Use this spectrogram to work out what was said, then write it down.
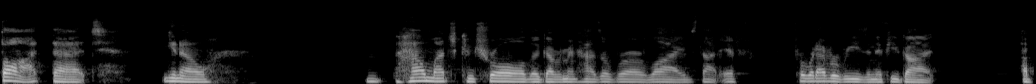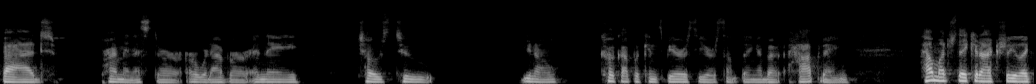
thought that you know how much control the government has over our lives that if for whatever reason if you got a bad prime minister or whatever and they chose to you know cook up a conspiracy or something about happening how much they could actually like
